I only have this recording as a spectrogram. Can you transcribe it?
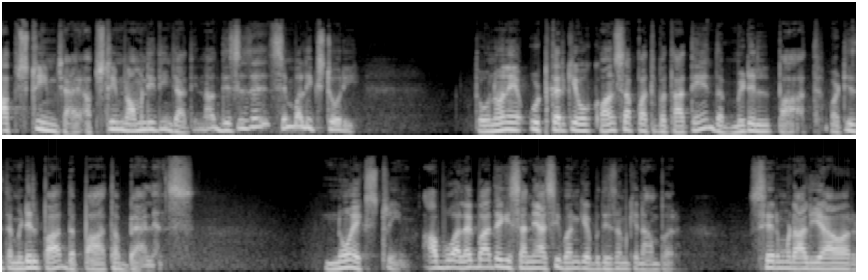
अपस्ट्रीम जाए। अपस्ट्रीम नॉर्मली नहीं जाती। ना this is a symbolic story तो उन्होंने उठ करके वो कौन सा पथ बताते हैं? The middle path what is the middle path the path of balance no extreme अब वो अलग बात है कि सन्यासी बन गए बुद्धिज्म के नाम पर। सिर मुड़ा लिया और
